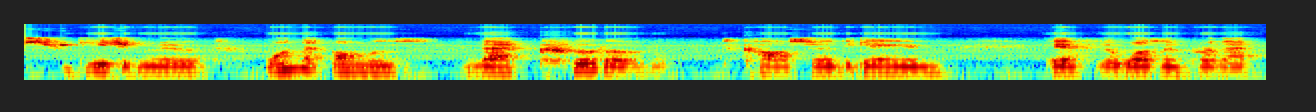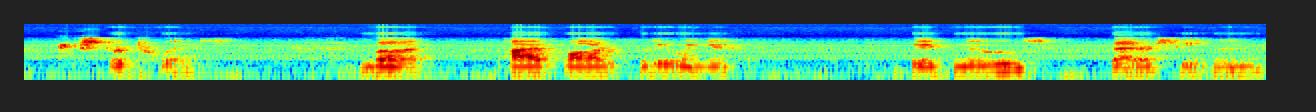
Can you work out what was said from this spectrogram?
strategic move, one that almost that could have cost her the game if it wasn't for that extra twist. But I applaud her for doing it. Big moves, better season.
